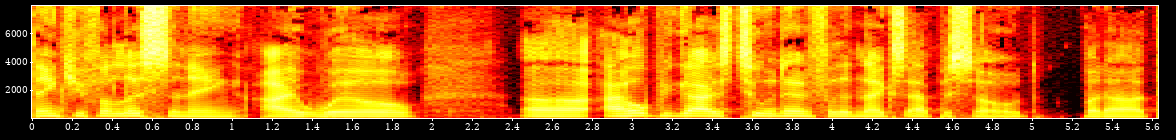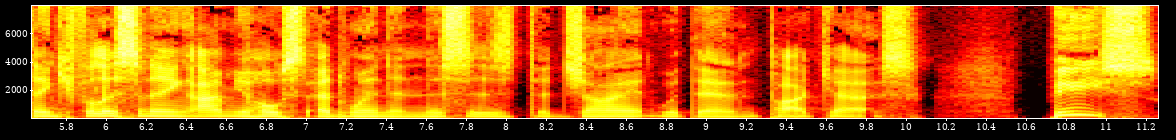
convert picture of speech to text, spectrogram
thank you for listening. I will uh, I hope you guys tune in for the next episode. But uh, thank you for listening. I'm your host Edwin and this is the Giant Within podcast. Peace.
